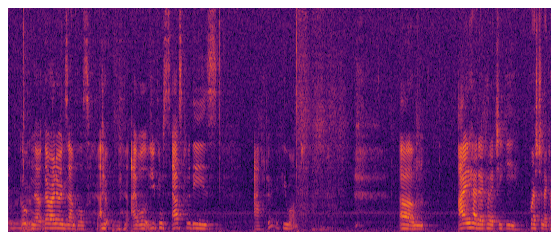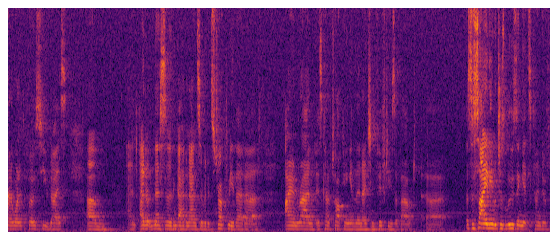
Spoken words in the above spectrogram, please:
Oh no, oh, no there are no examples. I, I will. You can just ask for these after if you want. Um, I had a kind of cheeky question I kind of wanted to pose to you guys. Um, and I don't necessarily think I have an answer, but it struck me that uh, Ayn Rand is kind of talking in the 1950s about uh, a society which is losing its kind of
